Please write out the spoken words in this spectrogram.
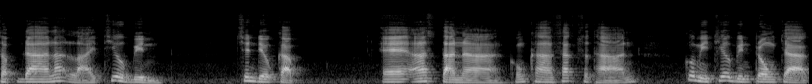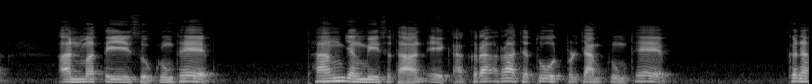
สัปดาห์ละหลายเที่ยวบิน เช่นเดียวกับ Air Astana ของคาซัคสถาน ก็มีเที่ยวบินตรงจากอัลมาตีสู่กรุงเทพ ทั้งยังมีสถานเอกอัครราชทูตประจำกรุงเทพ ขณะ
